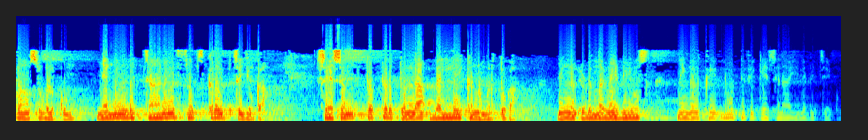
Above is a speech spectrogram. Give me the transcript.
ക്ലാസുകൾക്കും ഞങ്ങളുടെ ചാനൽ സബ്സ്ക്രൈബ് ചെയ്യുക. ശേഷം തൊട്ടടുത്തുള്ള ബെല്ലൈക്കൺ അമർത്തുക. നിങ്ങൾ ഇടുന്ന വീഡിയോസ് നിങ്ങൾക്ക് നോട്ടിഫിക്കേഷനായി ലഭിച്ചേക്കും.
